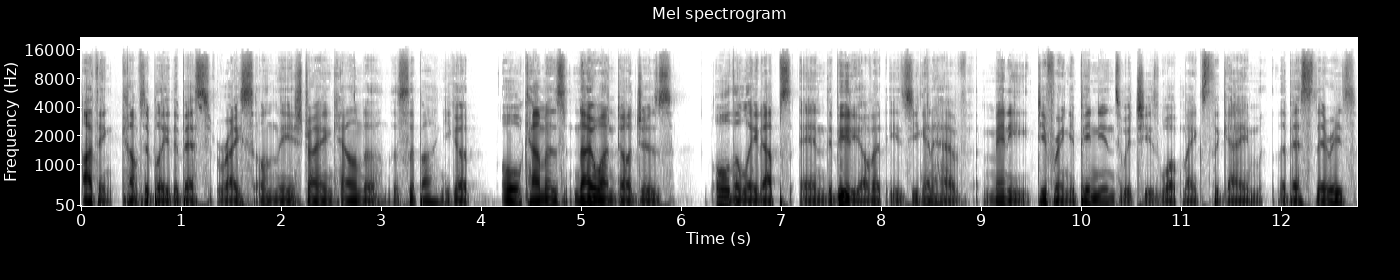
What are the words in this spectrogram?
I think comfortably the best race on the Australian calendar, the slipper. You got all comers, no one dodges, all the lead ups, and the beauty of it is you're going to have many differing opinions, which is what makes the game the best there is.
